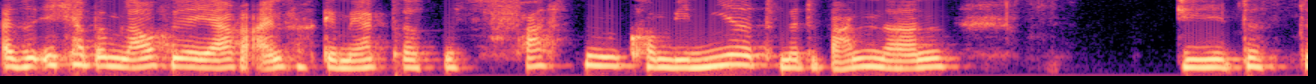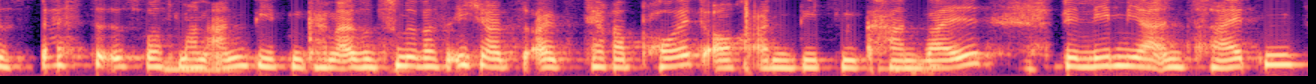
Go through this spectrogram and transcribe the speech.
also ich habe im Laufe der Jahre einfach gemerkt, dass das Fasten kombiniert mit Wandern die, das, das Beste ist, was man anbieten kann. Also zumindest was ich als, als Therapeut auch anbieten kann, weil wir leben ja in Zeiten,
